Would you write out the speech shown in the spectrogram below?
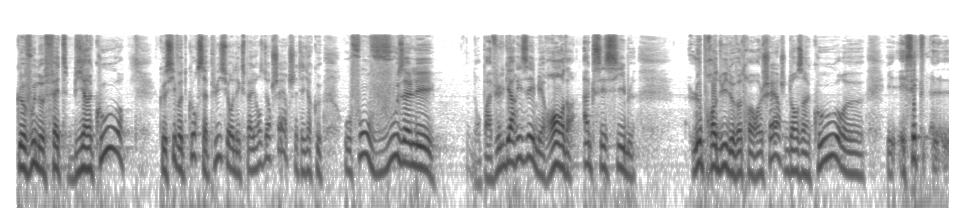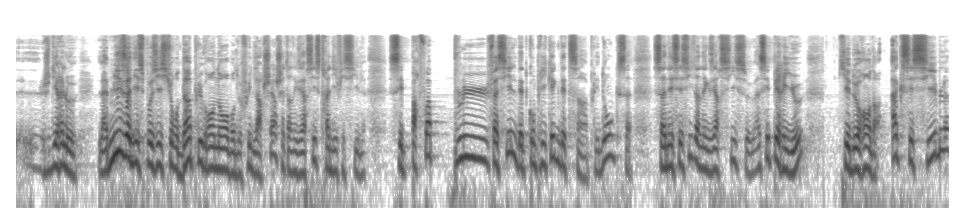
que vous ne faites bien cours que si votre cours s'appuie sur une expérience de recherche. C'est-à-dire qu'au fond, vous allez, non pas vulgariser, mais rendre accessible le produit de votre recherche dans un cours. Euh, et, c'est, euh, je dirais, le, la mise à disposition d'un plus grand nombre de fruits de la recherche est un exercice très difficile. C'est parfois plus facile d'être compliqué que d'être simple. Et donc, ça, nécessite un exercice assez périlleux qui est de rendre accessible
